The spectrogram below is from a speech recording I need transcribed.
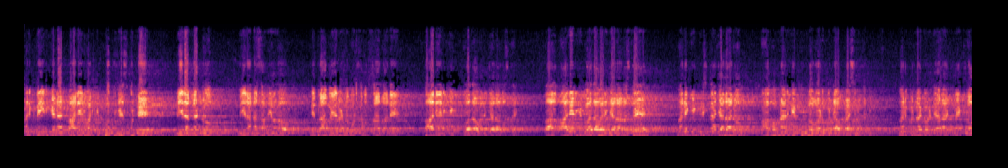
మనకి మెయిన్ కెనాల్ పాలేరు వరకు పూర్తి చేసుకుంటే మీరన్నట్టు మీరన్న సమయంలో రేపు రాబోయే రెండు మూడు సంవత్సరాల్లోనే పాలేరుకి గోదావరి జలాలు వస్తాయి. పాలేరుకి గోదావరి జలాలు వస్తే మనకి కృష్ణా జలాలు మహబూబ్నానికి ఎక్కువగా వాడుకునే అవకాశం ఉంటుంది. మనకున్నటువంటి అలాట్మెంట్లో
